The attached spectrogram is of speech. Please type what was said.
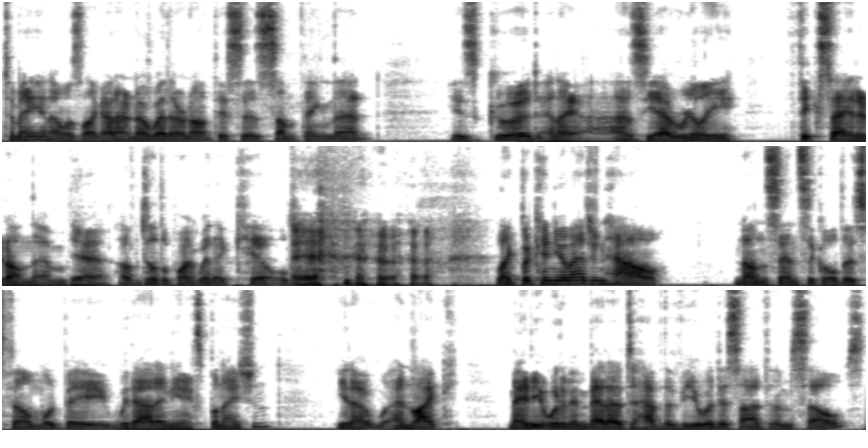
to me, and I was like, I don't know whether or not this is something that is good. And I, I was, yeah, really fixated on them yeah. up until the point where they're killed. Yeah. Like, but can you imagine how nonsensical this film would be without any explanation? You know, and like maybe it would have been better to have the viewer decide for themselves.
